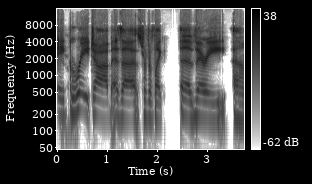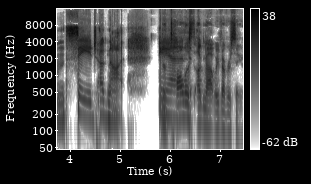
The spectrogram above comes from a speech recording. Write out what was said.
a great job as a sort of like a very um, sage Ugnaught. The And- tallest Ugnaught we've ever seen.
